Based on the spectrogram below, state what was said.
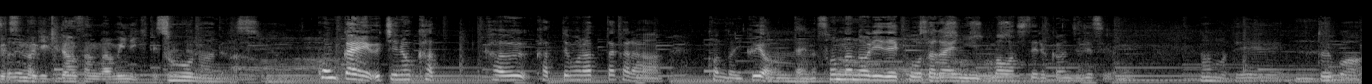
別な劇団さんが見に来てくれてるそうなんですよ。今回うちの買買う買ってもらったから今度行くようん。みたいなそんなノリでこうお互いに回してる感じですよね。なのでん。例えば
